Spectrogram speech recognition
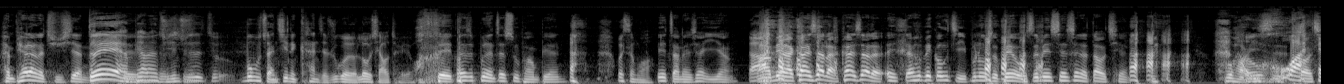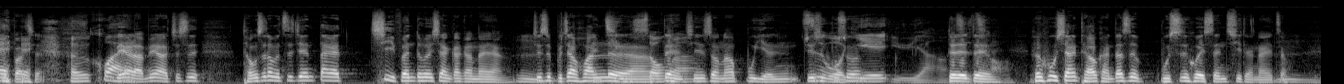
很漂亮的曲线啊，对，很漂亮的曲线，就是就目不转睛的看着，如果有露小腿的话，对，但是不能在树旁边，为什么？因为长得很像一样啊！没有了，开玩笑的，开玩笑的，哎，大家会被攻击，布农族朋友，我这边深深的道歉，不好意思，抱歉抱歉，很坏。没有了没有啦，就是同事他们之间大概气氛都会像刚刚那样，嗯就是比较欢乐啊对，很轻松，然后不言就是我说揶揄呀，对对对，会互相调侃，但是不是会生气的那一种，嗯。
